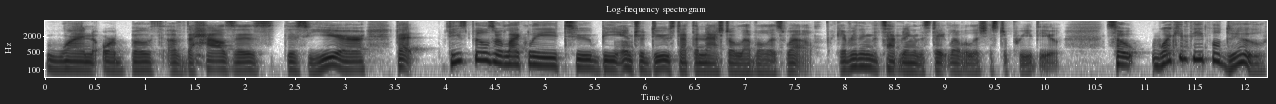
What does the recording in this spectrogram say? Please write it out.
one or both of the houses this year, that these bills are likely to be introduced at the national level as well. Like everything that's happening at the state level is just a preview. So, what can people do?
